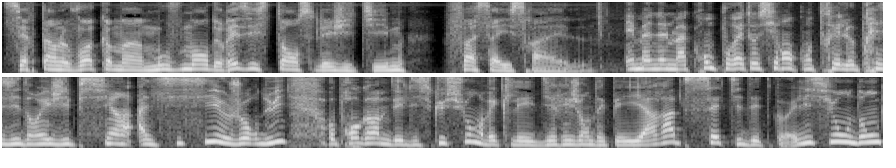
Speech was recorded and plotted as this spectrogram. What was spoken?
Certains le voient comme un mouvement de résistance légitime face à Israël. Emmanuel Macron pourrait aussi rencontrer le président égyptien Al-Sisi aujourd'hui au programme des discussions avec les dirigeants des pays arabes, cette idée de coalition donc,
